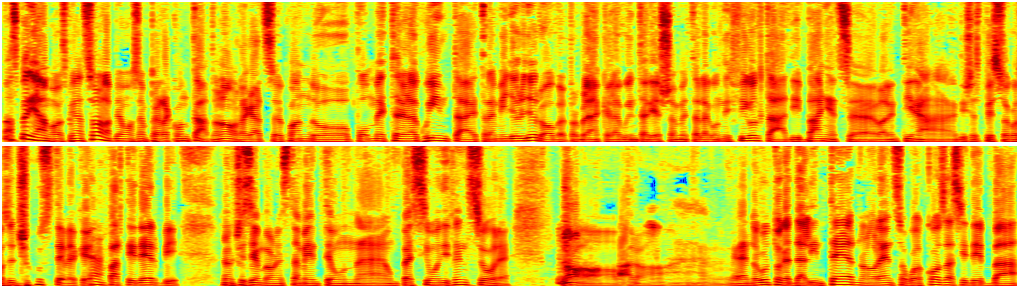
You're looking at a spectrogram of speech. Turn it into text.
Ma speriamo, Spinazzola l'abbiamo sempre raccontato, no? Un ragazzo quando può mettere la quinta è tra i migliori d'Europa, il problema è che la quinta riesce a metterla con difficoltà. Di Bagnez, eh, Valentina dice spesso cose giuste perché Ah. a parte i derby non ci sembra onestamente un, eh, un pessimo difensore. No, Però, però, eh, mi rendo conto che dall'interno Lorenzo qualcosa si debba,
